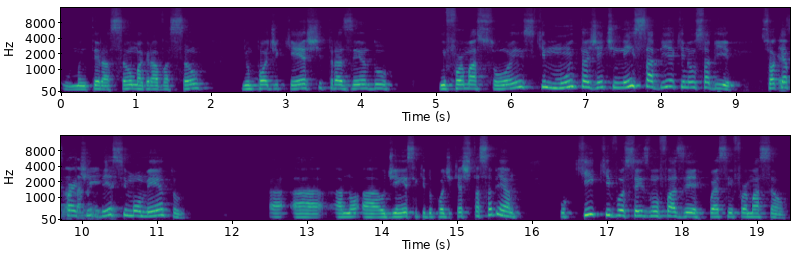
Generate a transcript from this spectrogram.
uma interação, uma gravação de um podcast trazendo informações que muita gente nem sabia que não sabia. Só que Exatamente, a partir desse é. momento, a, a, a, a, audiência aqui do podcast está sabendo. O que, que vocês vão fazer com essa informação?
